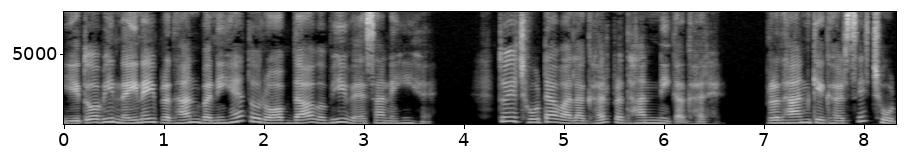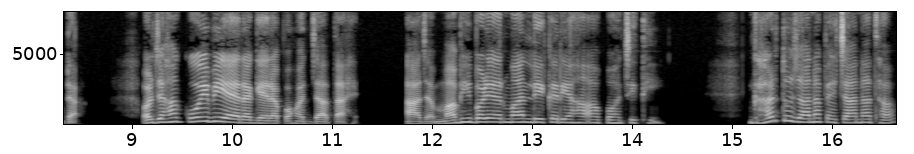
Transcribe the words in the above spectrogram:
ये तो अभी नई नई प्रधान बनी है तो रौबदाब अभी वैसा नहीं है। तो ये छोटा वाला घर प्रधाननी का घर है। प्रधान के घर से छोटा। और जहाँ कोई भी ऐरा गहरा पहुँच जाता है। आज अम्मा भी बड़े अरमान लेकर यहाँ आ पहुँची थी। घर तो जाना पहचाना था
